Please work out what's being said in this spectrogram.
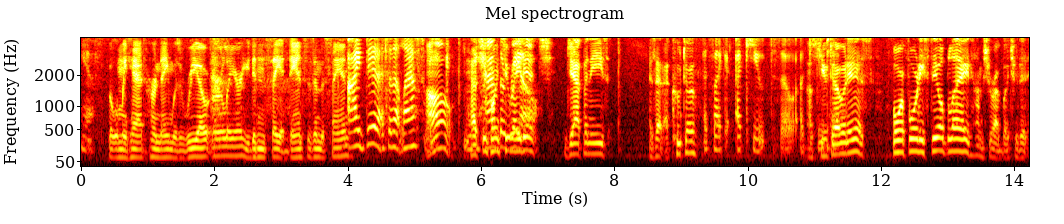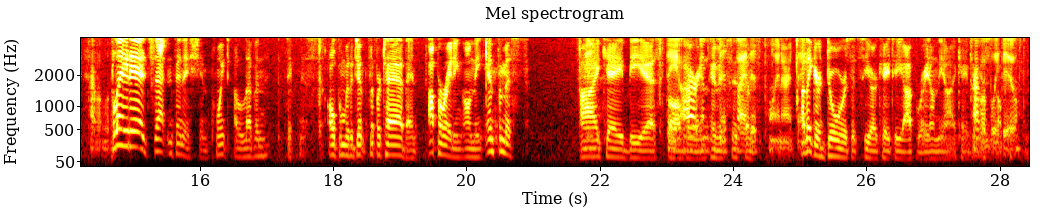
Yes. But when we had her name was Rio earlier, you didn't say it dances in the sand. I did. I said that last week. oh, has had 3.28 inch. Japanese. Is that Akuto? It's like acute. So acute. Akuto it is. 440 steel blade. I'm sure I butchered it. Probably. Blade edge satin finish in .11 thickness. Open with a gent flipper tab and operating on the infamous IKBS They ball are bearing pivot system. by this point, aren't they? I think our doors at CRKT operate on the IKBS Probably do. system.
